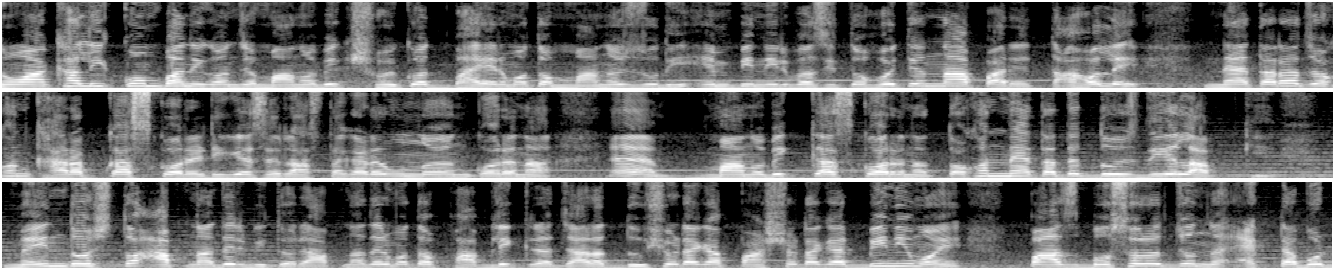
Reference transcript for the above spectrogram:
নোয়াখালী কোম্পানিগঞ্জে মানবিক সৈকত ভাইয়ের মতো মানুষ যদি এমপি নির্বাচিত হইতে না পারে, তাহলে নেতারা যখন খারাপ কাজ করে, ঠিক আছে, রাস্তাঘাটের উন্নয়ন করে না হ্যাঁ মানবিক কাজ করে না, তখন নেতাদের দোষ দিয়ে লাভ কি? মেইন দোষ তো আপনাদের ভিতরে। আপনাদের মতো পাবলিকরা যারা দুশো টাকা, পাঁচশো টাকার বিনিময়ে পাঁচ বছরের জন্য একটা বোট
